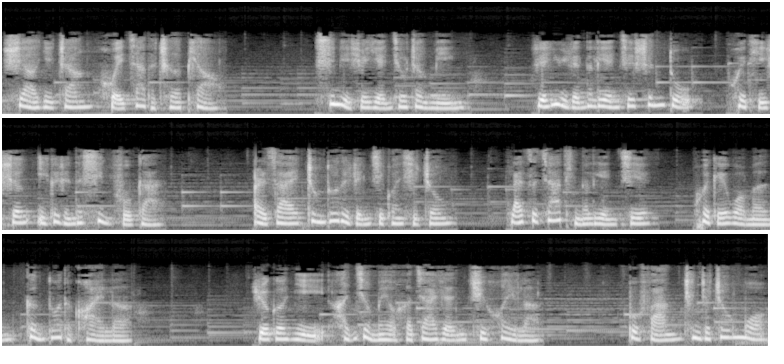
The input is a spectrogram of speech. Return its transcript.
需要一张回家的车票。心理学研究证明，人与人的链接深度。会提升一个人的幸福感，而在众多的人际关系中，来自家庭的链接会给我们更多的快乐。如果你很久没有和家人聚会了，不妨趁着周末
